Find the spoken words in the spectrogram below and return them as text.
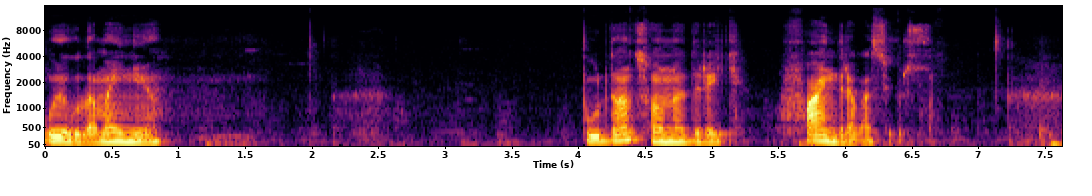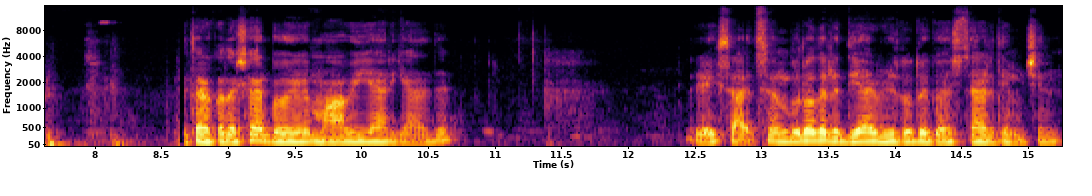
Uygulama iniyor. Buradan sonra direkt Finder'a basıyoruz. Evet arkadaşlar böyle mavi yer geldi. Direkt zaten buraları diğer videoda gösterdiğim için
